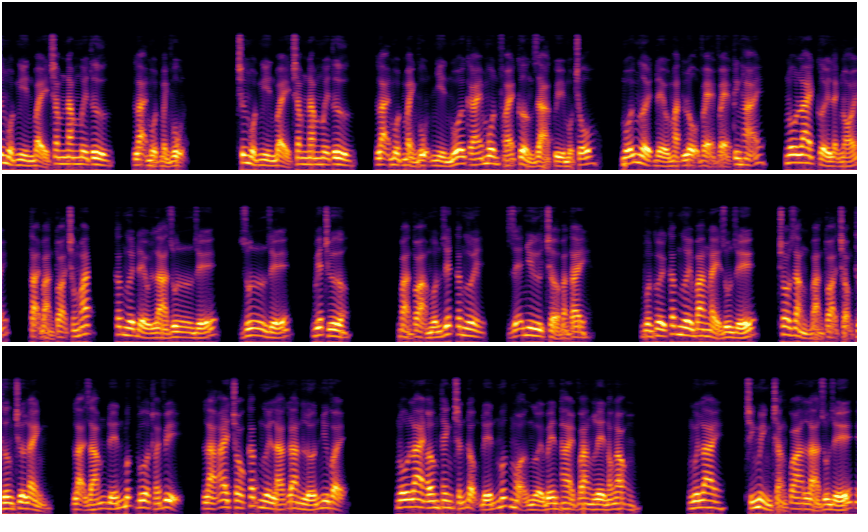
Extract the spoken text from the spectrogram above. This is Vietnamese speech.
Chương 1754, lại một mảnh vụn. Chương 1754, lại một mảnh vụn nhìn mỗi cái môn phái cường giả quỳ một chỗ, mỗi người đều mặt lộ vẻ vẻ kinh hãi, nô lai cười lạnh nói, tại bản tọa trong mắt, các ngươi đều là run rế, run rế, biết chưa? Bản tọa muốn giết các ngươi, dễ như trở bàn tay. Buồn cười các ngươi bang này run rế, cho rằng bản tọa trọng thương chưa lành, lại dám đến bức vua thoái vị, là ai cho các ngươi lá gan lớn như vậy? Nô lai âm thanh chấn động đến mức mọi người bên tai vang lên ong ong. Nguyên lai, chính mình chẳng qua là run rế.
